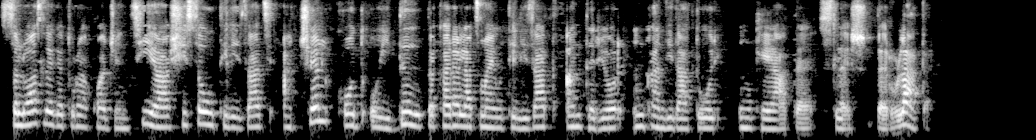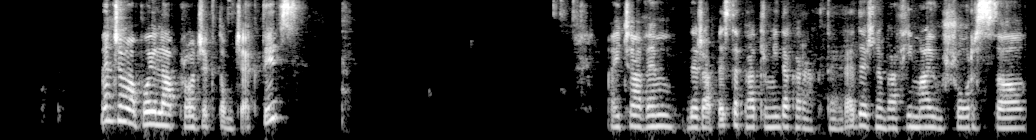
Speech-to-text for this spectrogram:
să luați legătura cu agenția și să utilizați acel cod OID pe care l-ați mai utilizat anterior în candidaturi încheiate slash derulate. Mergem apoi la Project Objectives. Aici avem deja peste 4.000 de caractere, deci ne va fi mai ușor să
